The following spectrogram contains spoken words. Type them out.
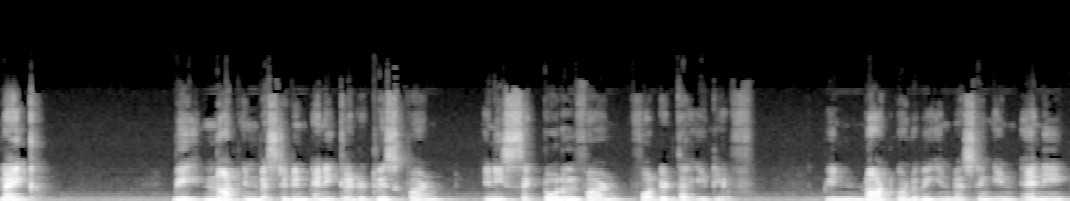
Like we not invested in any credit risk fund, any sectoral fund, forget the ETF. We're not going to be investing in any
